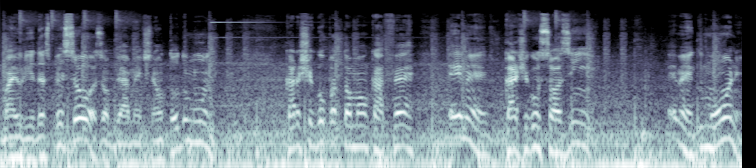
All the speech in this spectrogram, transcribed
A maioria das pessoas, obviamente, não todo mundo. O cara chegou para tomar um café. Ei, man, o cara chegou sozinho. Ei, man, good morning.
